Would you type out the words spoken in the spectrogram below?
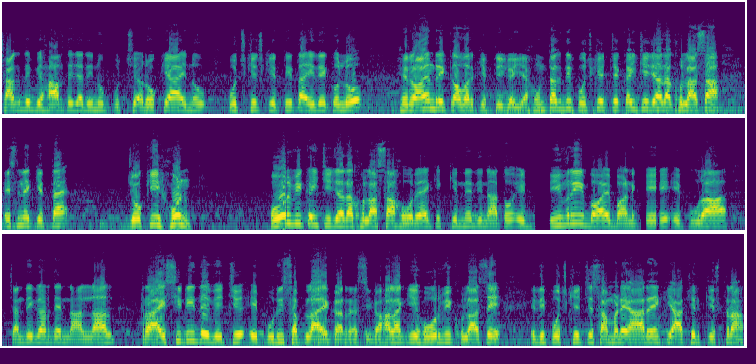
ਸ਼ੱਕ ਦੇ ਬਿਹਾਵ ਤੇ ਜਦ ਇਹਨੂੰ ਪੁੱਛ ਰੋਕਿਆ, ਇਹਨੂੰ ਪੁੱਛਗਿੱਛ ਕੀਤੀ ਤਾਂ ਇਹਦੇ ਕੋਲੋਂ ਹੈਰੋਇਨ ਰਿਕਵਰ ਕੀਤੀ ਗਈ ਹੈ। ਹੁਣ ਤੱਕ ਦੀ ਪੁੱਛਗਿੱਛ 'ਚ ਕਈ ਚੀਜ਼ਾਂ ਦਾ ਖੁਲਾਸਾ ਇਸਨੇ ਕੀਤਾ ਜੋ ਕਿ ਹੁਣ ਹੋਰ ਵੀ ਕਈ ਚੀਜ਼ਾਂ ਦਾ ਖੁਲਾਸਾ ਹੋ ਰਿਹਾ ਹੈ ਕਿ ਕਿੰਨੇ ਦਿਨਾਂ ਤੋਂ ਇਹ ਡਿਲੀਵਰੀ ਬॉय ਬਣ ਕੇ ਇਹ ਪੂਰਾ ਚੰਡੀਗੜ੍ਹ ਦੇ ਨਾਲ ਨਾਲ ਟਰਾਈ ਸਿਟੀ ਦੇ ਵਿੱਚ ਇਹ ਪੂਰੀ ਸਪਲਾਈ ਕਰ ਰਿਹਾ ਸੀਗਾ। ਹਾਲਾਂਕਿ ਹੋਰ ਵੀ ਖੁਲਾਸੇ ਇਹਦੀ ਪੁੱਛਗਿੱਛ 'ਚ ਸਾਹਮਣੇ ਆ ਰਹੇ ਕਿ ਆਖਿਰ ਕਿਸ ਤਰ੍ਹਾਂ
